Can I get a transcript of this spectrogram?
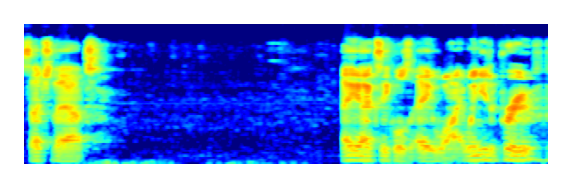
such that AX equals AY. We need to prove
